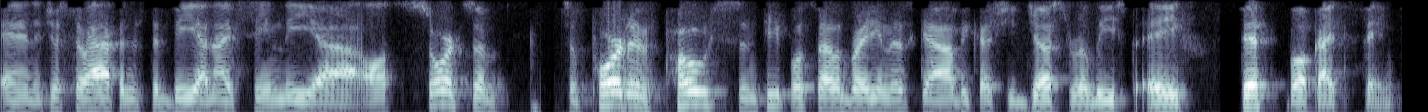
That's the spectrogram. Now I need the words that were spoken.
and it just so happens to be, and I've seen the uh, all sorts of supportive posts and people celebrating this gal because she just released a fifth book, I think,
